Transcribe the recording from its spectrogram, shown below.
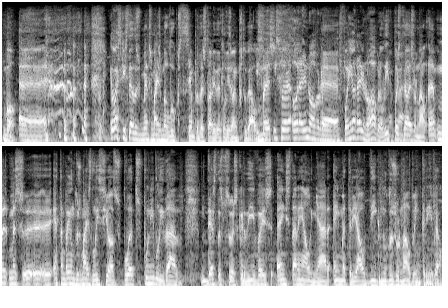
Bom, eh, eu acho que isto é dos momentos mais malucos de sempre da história da televisão em Portugal. mas Isso foi horário nobre. Uh, foi em horário nobre, ali depois do telejornal. Uh, mas mas, uh, é também um dos mais deliciosos pela disponibilidade destas pessoas credíveis em estarem a alinhar em material digno do Jornal do Incrível.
